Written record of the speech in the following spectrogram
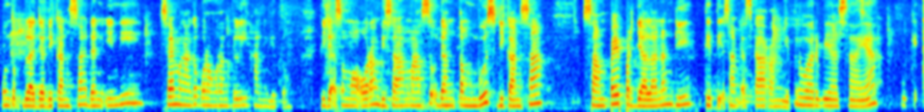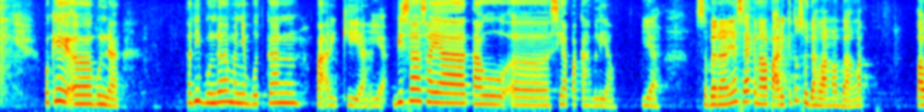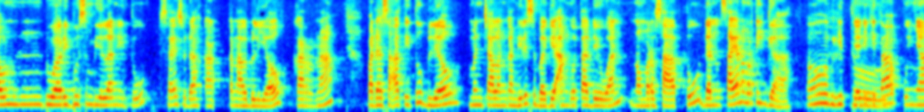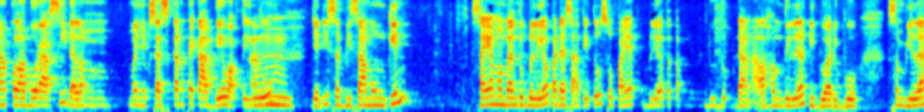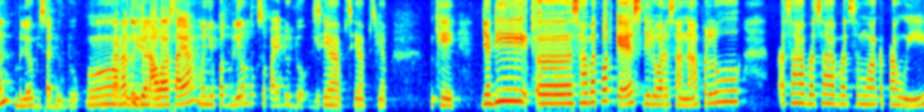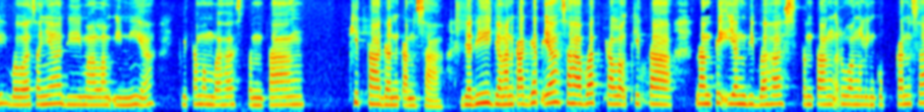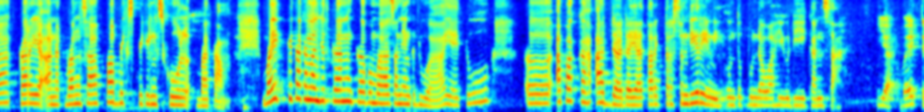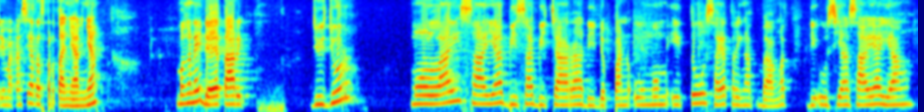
untuk belajar di Kansa dan ini saya menganggap orang-orang pilihan gitu. Tidak semua orang bisa masuk dan tembus di Kansa sampai perjalanan di titik sampai sekarang gitu. Luar biasa ya. Oke. Oke, eh, Bunda. Tadi Bunda menyebutkan Pak Riki ya. Iya. Bisa saya tahu eh, siapakah beliau? Iya. Sebenarnya saya kenal Pak Riki itu sudah lama banget. Tahun 2009 itu saya sudah kenal beliau karena pada saat itu beliau mencalonkan diri sebagai anggota dewan nomor satu dan saya nomor tiga. Oh, begitu. Jadi kita punya kolaborasi dalam menyukseskan PKB waktu itu. Hmm. Jadi sebisa mungkin saya membantu beliau pada saat itu supaya beliau tetap duduk dan alhamdulillah di 2009 beliau bisa duduk. gitu. Oh, Karena tujuan begitu. awal saya menyupport beliau untuk supaya duduk. Gitu. Siap, siap, siap. Oke, jadi eh, sahabat podcast di luar sana perlu eh, sahabat-sahabat semua ketahui bahwasanya di malam ini ya kita membahas tentang kita dan Kansa. Jadi jangan kaget ya sahabat kalau kita nanti yang dibahas tentang ruang lingkup Kansa karya anak bangsa Public Speaking School Batam. Baik, kita akan lanjutkan ke pembahasan yang kedua yaitu eh, apakah ada daya tarik tersendiri nih untuk Bunda Wahyu di Kansa? Ya, baik. Terima kasih atas pertanyaannya. Mengenai daya tarik, jujur, mulai saya bisa bicara di depan umum itu saya teringat banget di usia saya yang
